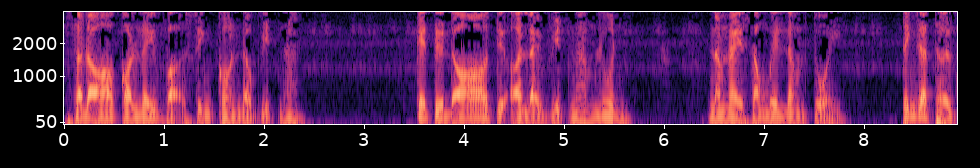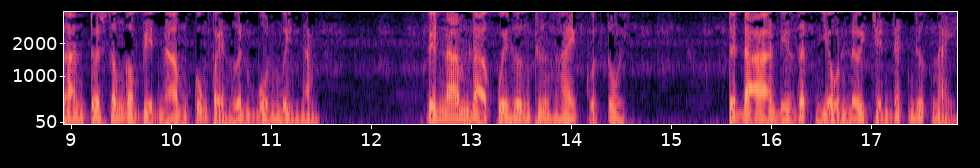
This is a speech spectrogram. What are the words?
Sau đó con lấy vợ sinh con ở Việt Nam. Kể từ đó tôi ở lại Việt Nam luôn. Năm nay 65 tuổi. Tính ra thời gian tôi sống ở Việt Nam cũng phải hơn 40 năm. Việt Nam là quê hương thứ hai của tôi. Tôi đã đi rất nhiều nơi trên đất nước này.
